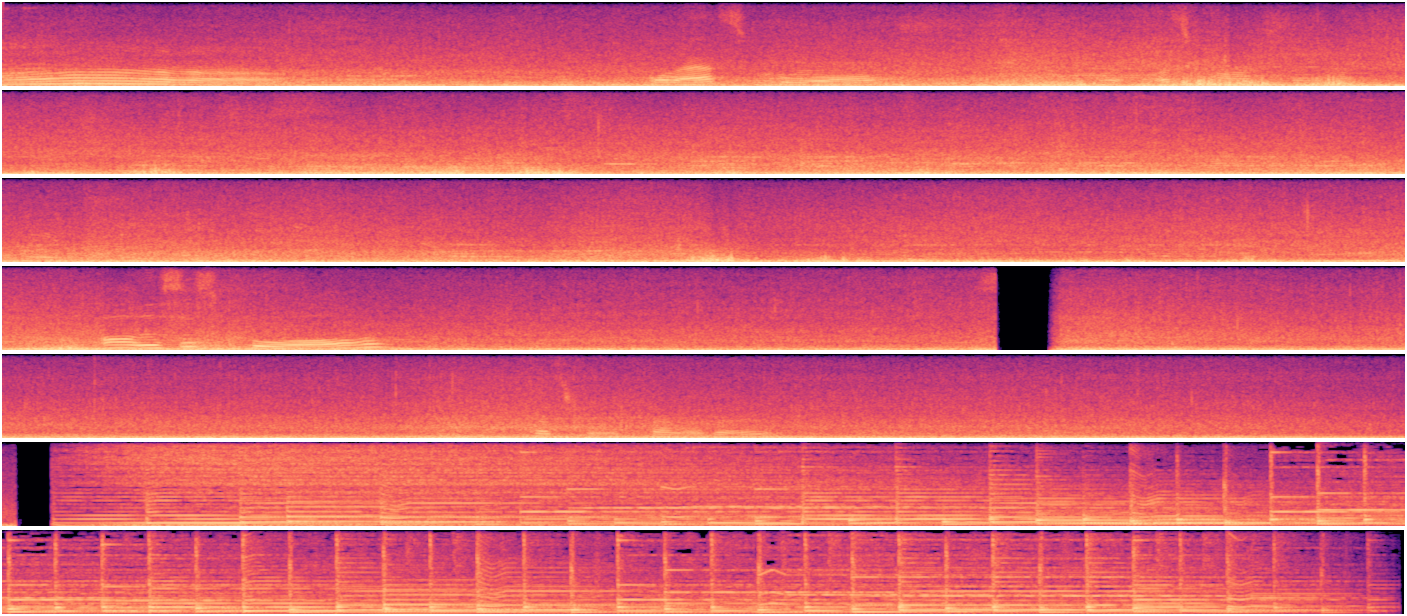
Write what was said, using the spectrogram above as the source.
Oh. Well, that's cool. Let- Let's cross it. Oh, this is cool.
